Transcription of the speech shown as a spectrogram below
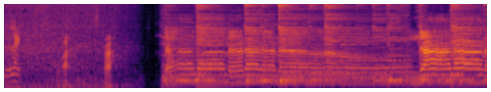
jelek. Wah, serah. Na na na na na na. Na na. Na na na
